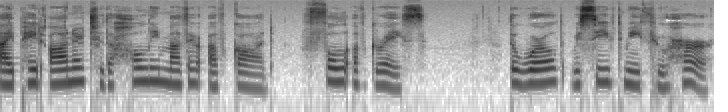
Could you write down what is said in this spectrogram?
I paid honor to the Holy Mother of God, full of grace. The world received me through her.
